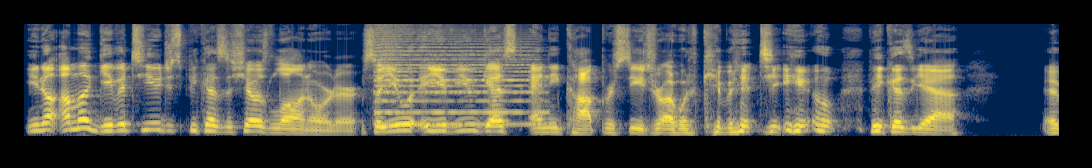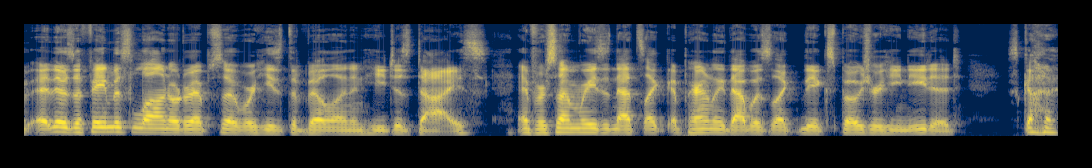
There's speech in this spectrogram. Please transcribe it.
You know, I'm gonna give it to you just because the show's Law and Order. So you, if you guessed any cop procedure, I would have given it to you because yeah, there's a famous Law and Order episode where he's the villain and he just dies, and for some reason that's like apparently that was like the exposure he needed. He's got a,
